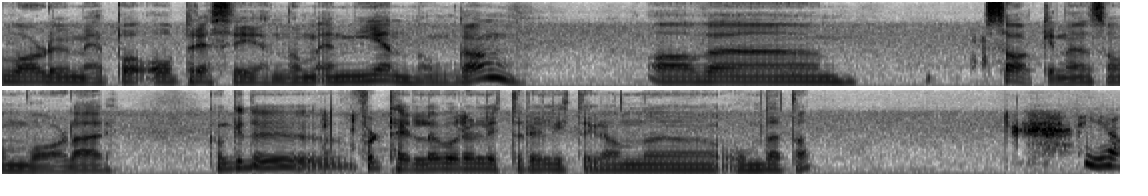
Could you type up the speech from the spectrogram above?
var du med på å presse gjennom en gjennomgang av uh, sakene som var der. Kan ikke du fortelle våre lyttere litt grann, eh, om dette? Ja,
